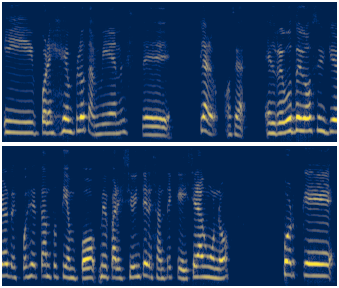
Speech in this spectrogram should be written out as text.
Y, por ejemplo, también, este, claro, o sea, el reboot de Gossip Girl después de tanto tiempo me pareció interesante que hicieran uno, porque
